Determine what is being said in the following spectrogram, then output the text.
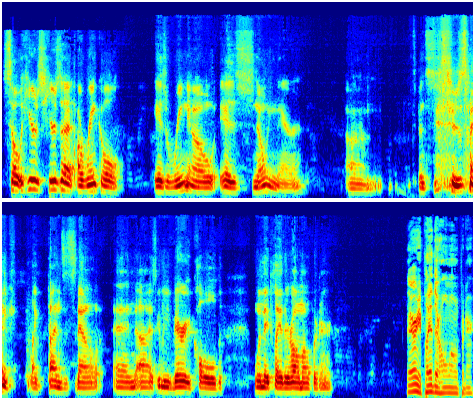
so here's here's a, a wrinkle: is Reno is snowing there, um, it's been there's like like tons of snow, and uh, it's gonna be very cold when they play their home opener. They already played their home opener.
